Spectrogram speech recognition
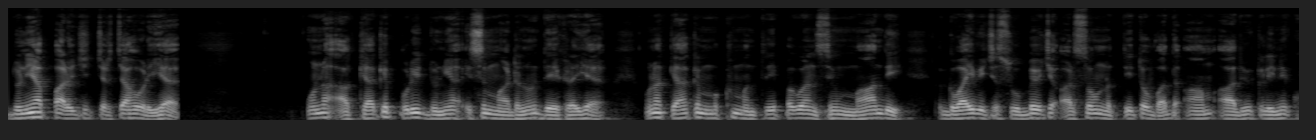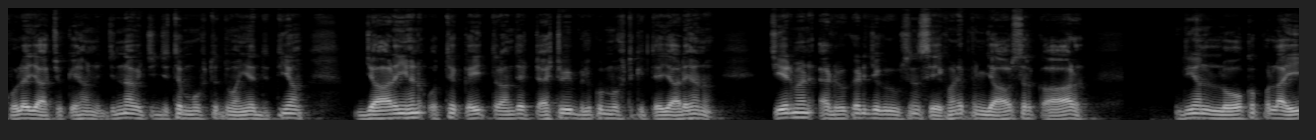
ਦੁਨੀਆ ਭਰ ਵਿੱਚ ਚਰਚਾ ਹੋ ਰਹੀ ਹੈ। ਉਹਨਾਂ ਆਖਿਆ ਕਿ ਪੂਰੀ ਦੁਨੀਆ ਇਸ ਮਾਡਲ ਨੂੰ ਦੇਖ ਰਹੀ ਹੈ। ਉਹਨਾਂ ਕਿਹਾ ਕਿ ਮੁੱਖ ਮੰਤਰੀ ਭਗਵੰਤ ਸਿੰਘ ਮਾਨ ਦੀ ਅਗਵਾਈ ਵਿੱਚ ਸੂਬੇ ਵਿੱਚ 829 ਤੋਂ ਵੱਧ ਆਮ ਆਦਮੀ ਕਲੀਨਿਕ ਖੋਲ੍ਹੇ ਜਾ ਚੁੱਕੇ ਹਨ, ਜਿਨ੍ਹਾਂ ਵਿੱਚ ਜਿੱਥੇ ਮੁਫਤ ਦਵਾਈਆਂ ਦਿੱਤੀਆਂ ਜਾ ਰਹੀਆਂ ਹਨ, ਉੱਥੇ ਕਈ ਤਰ੍ਹਾਂ ਦੇ ਟੈਸਟ ਵੀ ਬਿਲਕੁਲ ਮੁਫਤ ਕੀਤੇ ਜਾ ਰਹੇ ਹਨ। ਚੇਅਰਮੈਨ ਐਡਵੋਕੇਟ ਜਗਰੂਪ ਸਿੰਘ ਸੇਖਵਾਂ ਨੇ ਪੰਜਾਬ ਸਰਕਾਰ ਦੀਆਂ ਲੋਕ ਭਲਾਈ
